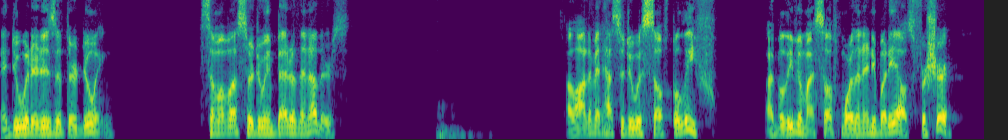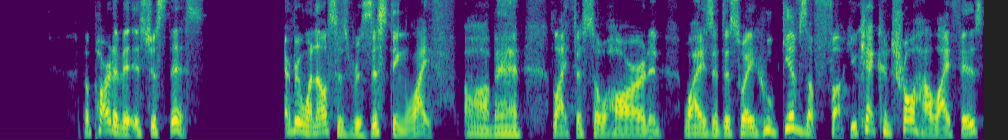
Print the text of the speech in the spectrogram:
and do what it is that they're doing. Some of us are doing better than others. A lot of it has to do with self belief. I believe in myself more than anybody else, for sure. But part of it is just this everyone else is resisting life. Oh man, life is so hard. And why is it this way? Who gives a fuck? You can't control how life is,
